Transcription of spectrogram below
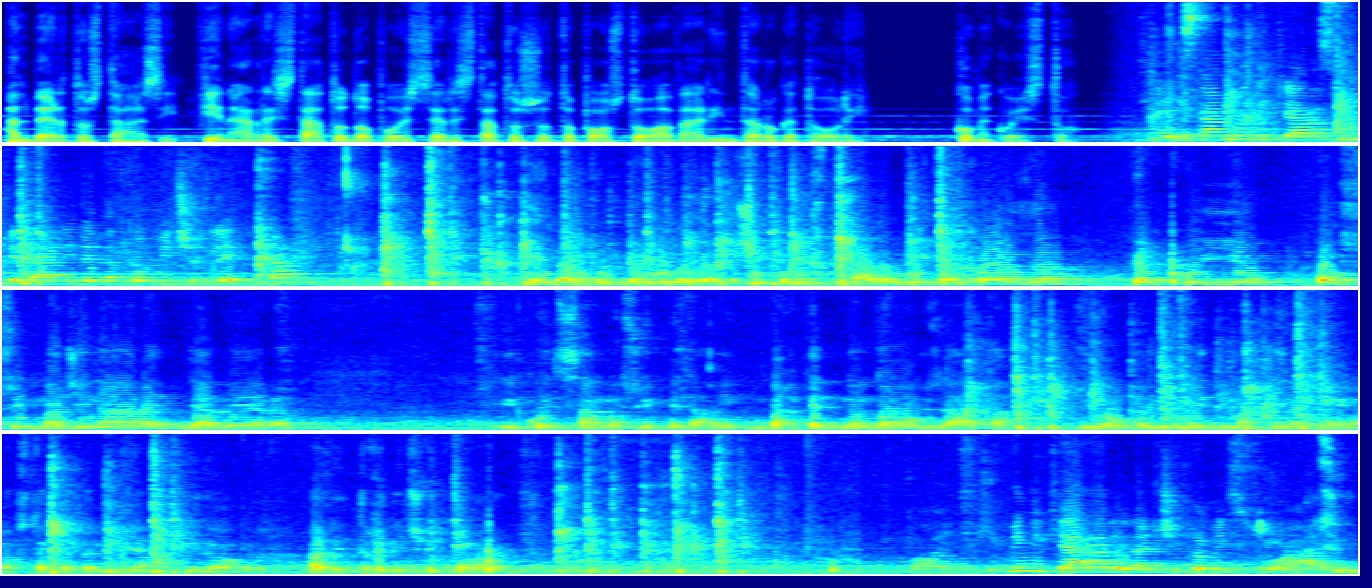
Alberto Stasi viene arrestato dopo essere stato sottoposto a vari interrogatori. come questo. Hai il sangue di Chiara sui pedali della tua bicicletta? E da in quel periodo del ciclo mestruale, l'unica cosa per cui io posso immaginare di avere quel sangue sui pedali, perché non l'ho usata. Io quel lunedì mattina sono rimasto a casa mia fino alle 13.40. Poi, quindi Chiara aveva il ciclo mestruale. Sì,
